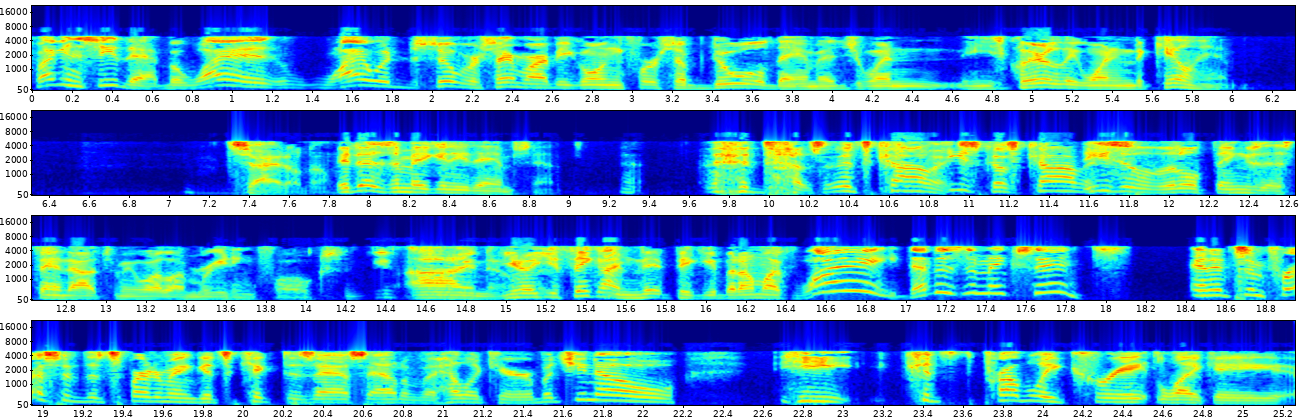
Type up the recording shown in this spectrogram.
So I can see that, but why why would Silver Samurai be going for subdual damage when he's clearly wanting to kill him? I don't know. It doesn't make any damn sense. It doesn't. It's comics. These- Because comics. These are the little things that stand out to me while I'm reading, folks. I know. You know, you think I'm nitpicky, but I'm like, why? That doesn't make sense. and it's impressive that Spider-Man gets kicked his ass out of a helicarrier, but you know, he could probably create like a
